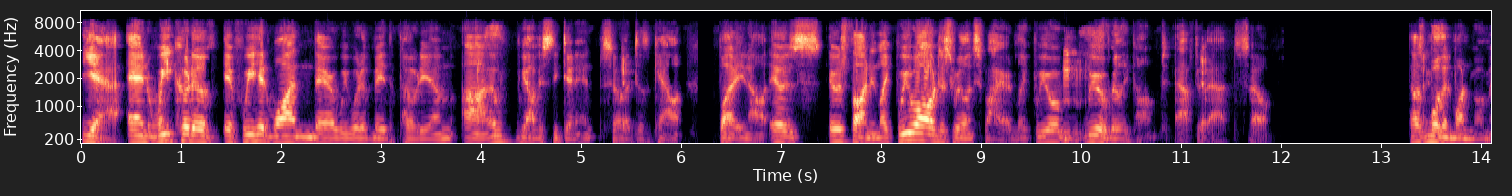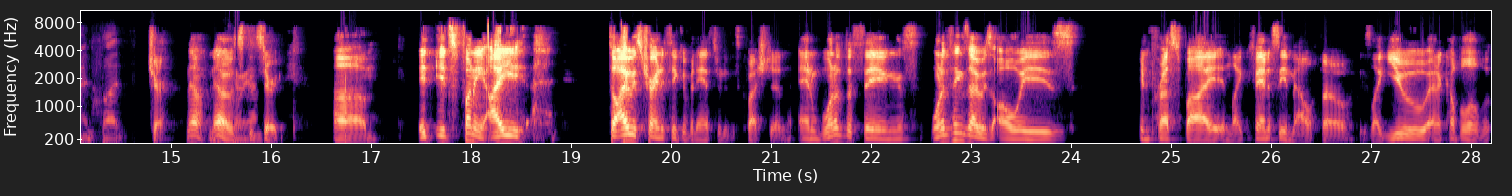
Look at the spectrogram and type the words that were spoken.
Yeah, and we could have, if we had won there, we would have made the podium. Uh, we obviously didn't, so it doesn't count. But you know, it was it was fun, and like we were all just real inspired. Like we were Mhm. we were really pumped after Yeah. that. So that was more than one moment, but Sure. No, no, it's good story. Um, it, it's funny. I so I was trying to think of an answer to this question, and one of the things, one of the things I was always impressed by in like fantasy and Malifaux is like you and a couple of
